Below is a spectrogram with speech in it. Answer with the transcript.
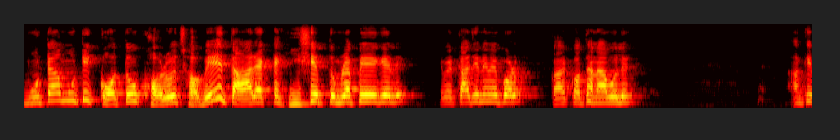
মোটামুটি কত খরচ হবে তার একটা হিসেব তোমরা পেয়ে গেলে। এবার কাজে নেমে পড়ো, কার কথা না বলে। আগে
